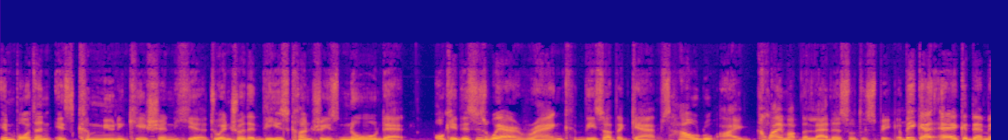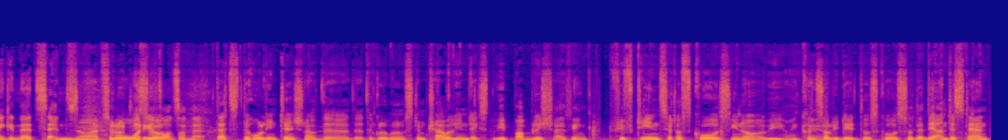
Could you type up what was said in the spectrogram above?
important is communication here to ensure that these countries know that, okay, this is where I rank, these are the gaps, how do I climb up the ladder, so to speak? A bit a- academic in that sense. No, absolutely. What are your So thoughts on that? That's the whole intention of the, the, the Global Muslim Travel Index. We publish, I think, 15 set of scores. You know, we, we consolidate those scores so that they understand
